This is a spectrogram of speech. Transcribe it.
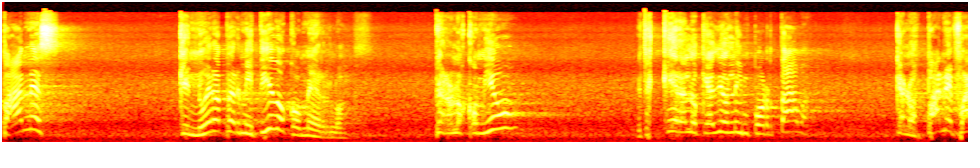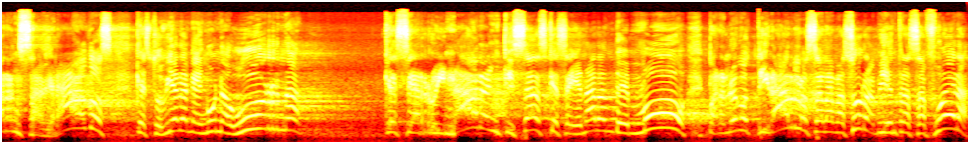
panes que no era permitido comerlos? Pero los comió. Este, ¿Qué era lo que a Dios le importaba? Que los panes fueran sagrados, que estuvieran en una urna, que se arruinaran quizás, que se llenaran de moho para luego tirarlos a la basura, mientras afuera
